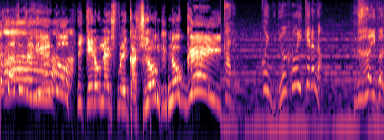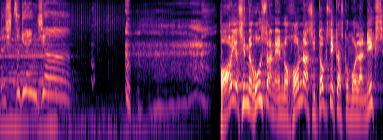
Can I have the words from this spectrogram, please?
está ah. sucediendo! Y quiero una explicación, no gay. Kare, koi mo ryouhou ikeru no. ライバル出現じゃん Ay, así me gustan, enojonas y tóxicas como la Nix.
